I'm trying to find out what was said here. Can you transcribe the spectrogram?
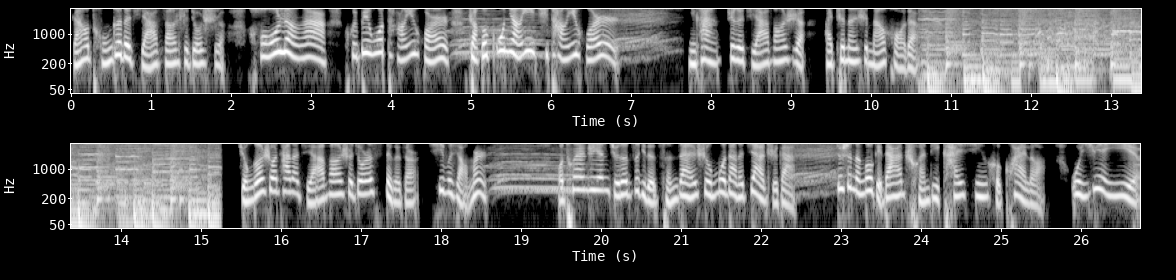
然后童哥的解压方式就是好冷啊，回被窝躺一会儿，找个姑娘一起躺一会儿。你看这个解压方式还真的是蛮好的。囧哥说他的解压方式就是四个字儿：欺负小妹儿。我突然之间觉得自己的存在是有莫大的价值感，就是能够给大家传递开心和快乐。我愿意，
